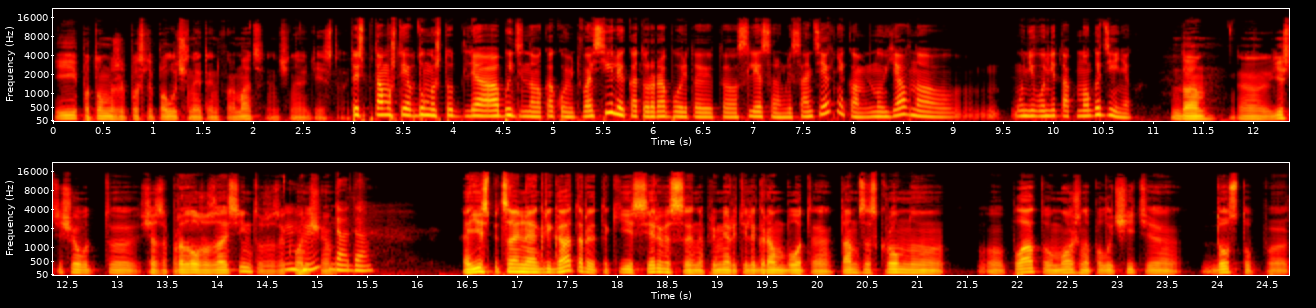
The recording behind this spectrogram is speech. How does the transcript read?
и потом уже после полученной этой информации начинают действовать. То есть потому что я думаю, что для обыденного какого-нибудь Василия, который работает э, слесарем или сантехником, ну явно у него не так много денег. Да, э, есть еще вот, сейчас я продолжу за Асинт, уже закончу. Мгм, Да, да. А Есть специальные агрегаторы, такие сервисы, например, Telegram-боты. Там за скромную э, плату можно получить э, доступ э,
